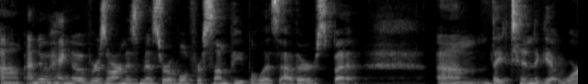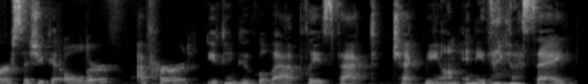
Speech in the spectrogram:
Um, I know hangovers aren't as miserable for some people as others, but um, they tend to get worse as you get older. I've heard. You can Google that. Please fact check me on anything I say.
